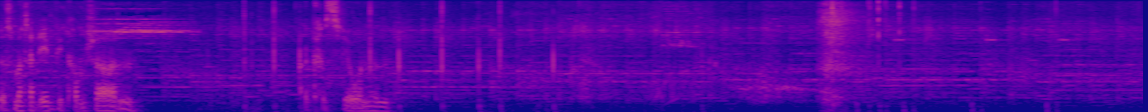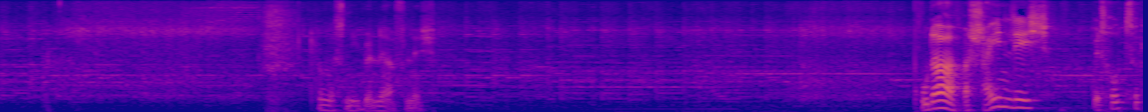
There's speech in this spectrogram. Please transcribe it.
Das macht halt irgendwie kaum Schaden. Aggressionen. Junges Nibel nervt nicht. Bruder, wahrscheinlich mit Ruckzuck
